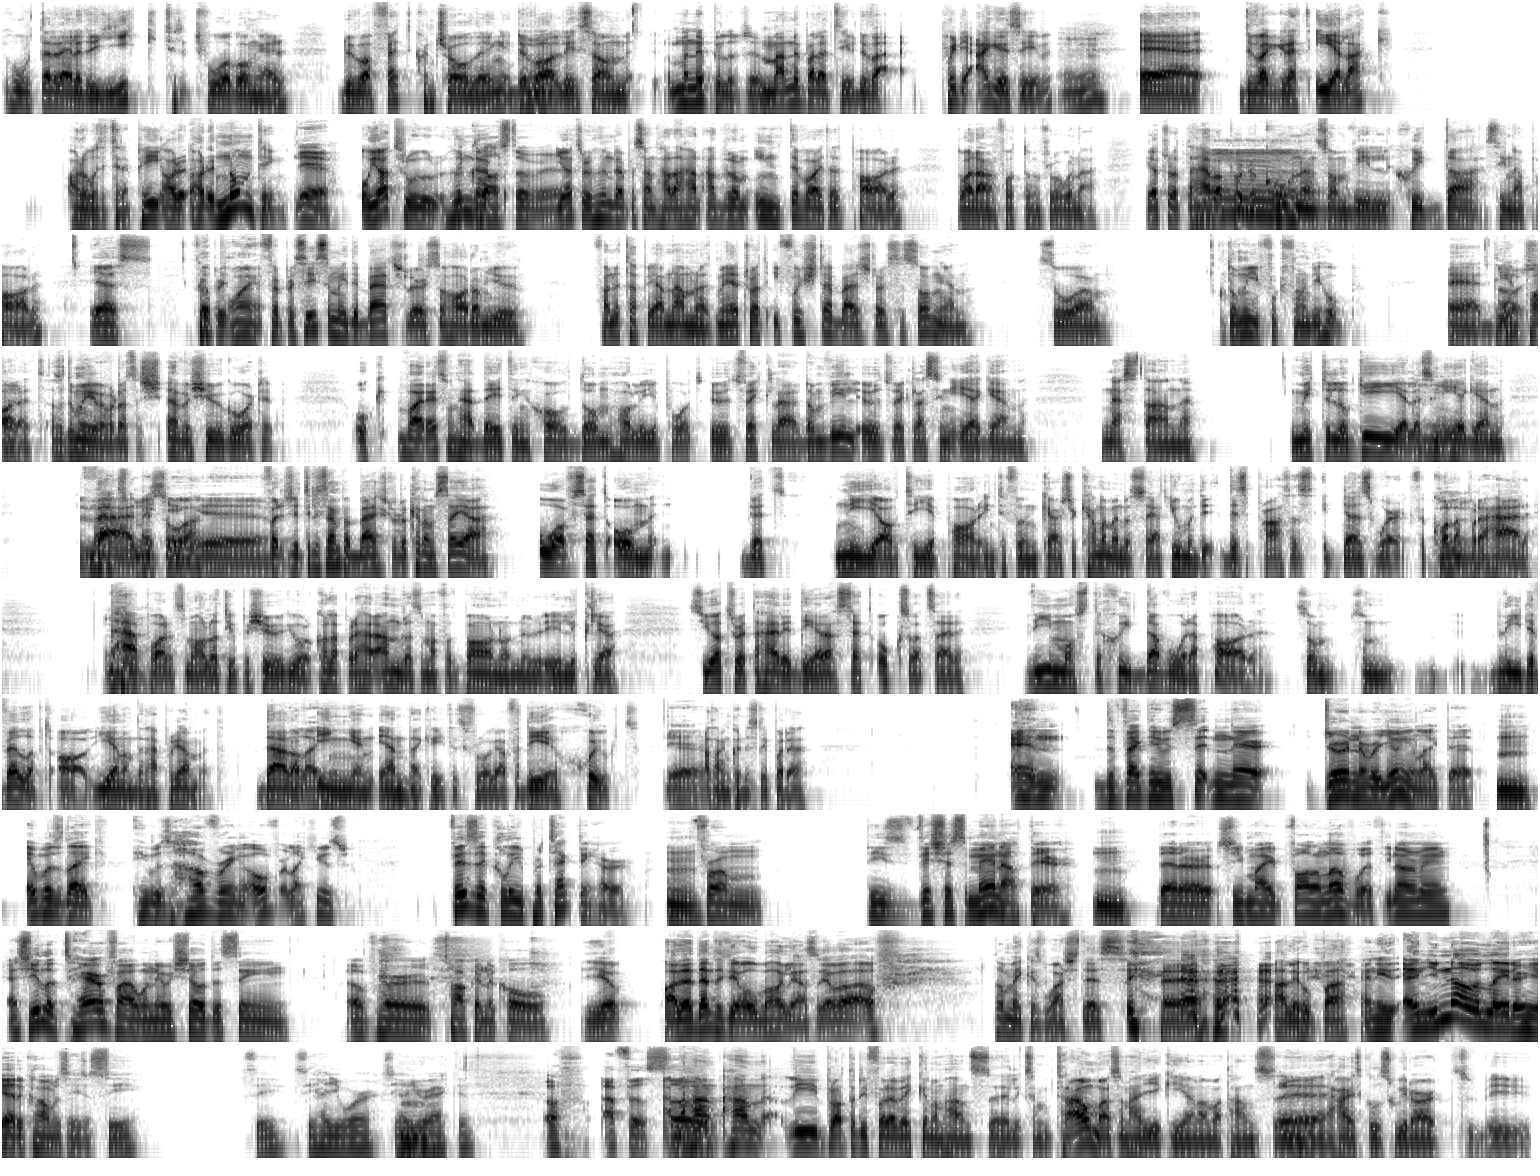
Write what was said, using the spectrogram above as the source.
hotade eller du gick två gånger, du var fett controlling, du Mm. var liksom Manipulative. manipulativ, du var pretty aggressiv, Mm. eh, du var rätt elak. Har du gått i terapi? Har, du- har du någonting? Yeah. Och jag tror They 100, glossed over it. jag tror 100% hade, han, hade de inte varit ett par, då hade han fått de frågorna. Jag tror att det här var Mm. produktionen som vill skydda sina par. Yes. För, Good point. för precis som i The Bachelor så har de ju, fan nu tappar jag namnet, men jag tror att i första Bachelor-säsongen så, de är ju fortfarande ihop. Eh, det Oh, shit. paret. Alltså de är ju vadå, så, över 20 år typ. Och varje sån här dating show, de håller ju på att utveckla, de vill utveckla sin egen nästan mytologi eller sin egen värld. Så. yeah. För till exempel Bachelor, då kan de säga, oavsett om du vet, nio av tio par inte funkar, så kan de ändå säga att jo men thi- this process, it does work. För kolla på det här, det här paret som har hållit ihop i 20 år. Kolla på det här andra som har fått barn och nu är lyckliga. Så jag tror att det här är deras sätt också att så här, vi måste skydda våra par som, som blir developed av, genom det här programmet. Därav like it. ingen enda kritisk fråga, för det är sjukt Yeah. att han kunde slippa det. and the fact that he was sitting there during the reunion like that, mm. it was like he was hovering over, like he was physically protecting her mm. from these vicious men out there mm. that are she might fall in love with. You know what I mean? And she looked terrified when they showed the scene of her talking to Cole. Yep. Ja, den, den tyckte jag var obehaglig. Alltså. Jag "Uff, don't make us watch this. Eh, allihopa. And he and you know later he had a conversation. See, see, see how you were. See how you were acting. Oh, I feel so. Ja, han, han, vi pratade ju förra veckan om hans eh, liksom, trauma som han gick igenom. Att hans eh, high school sweetheart eh,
